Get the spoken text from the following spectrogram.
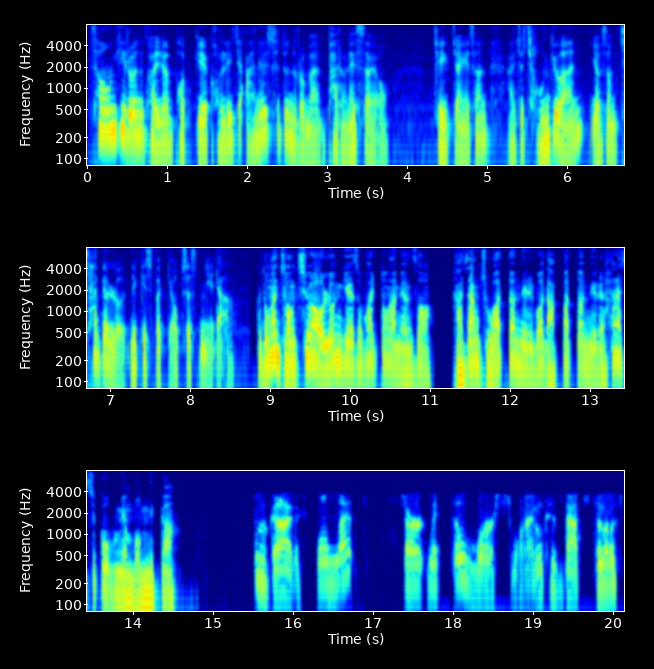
성희롱 관련 법규에 걸리지 않을 수준으로만 발언했어요. 제 입장에선 아주 정교한 여성 차별로 느낄 수밖에 없었습니다. 그동안 정치와 언론계에서 활동하면서 가장 좋았던 일과 나빴던 일을 하나씩 꼽으면 뭡니까? Oh God. Well, let's start with the worst one because that's the most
